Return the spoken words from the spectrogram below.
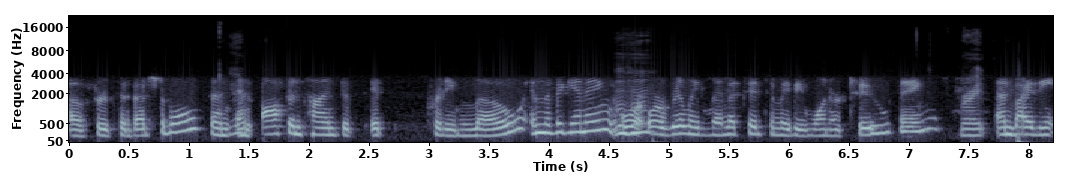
of fruits and vegetables, and, yeah. and oftentimes it's, it's pretty low in the beginning mm-hmm. or, or really limited to maybe one or two things. Right. And by the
